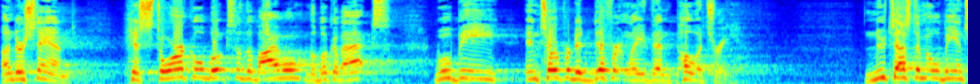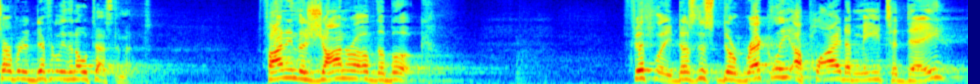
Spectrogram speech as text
Understand, historical books of the Bible, the book of Acts, will be interpreted differently than poetry. New Testament will be interpreted differently than Old Testament. Finding the genre of the book. Fifthly, does this directly apply to me today,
